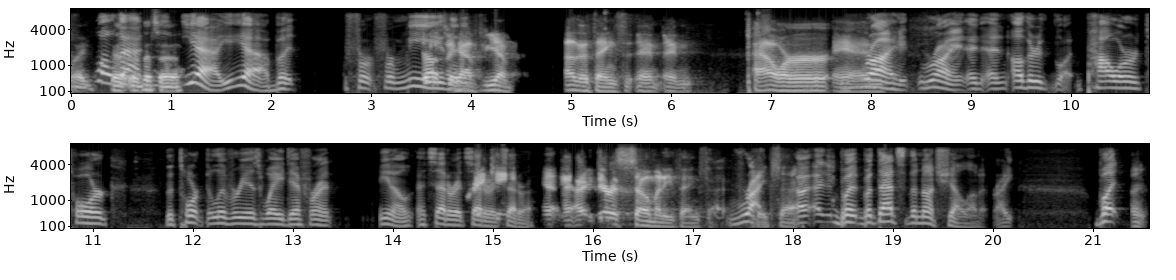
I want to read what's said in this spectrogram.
Like, Well, that- that that's a yeah, yeah, but for for me, You also it- have you have other things and and power and right, right, and and other like, power, torque, the torque delivery is way different, you know, et cetera, et cetera, et cetera. I, I, there is so many things that Right. Uh, uh, but but that's the nutshell of it, right? But Right.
